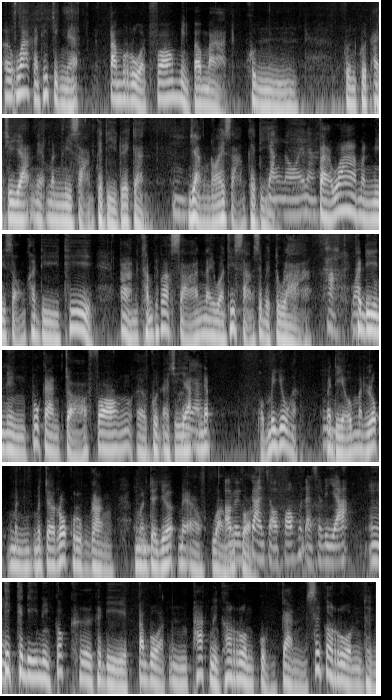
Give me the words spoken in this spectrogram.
เอ่อว่ากันที่จริงเนี่ยตำรวจฟ้องหมิ่นประมาทคุณคุณคุณอาชญะเนี่ยมันมีสามคดีด้วยกัน อย่างน้อยสามคดีอย่างน้อยนะแต่ว่ามันมีสองคดีที่อ่านคำพิพากษาในวันที่ 31 ตุลาค่ะวันคดีหนึ่งผู้การจ่อฟ้องเอ่อคุณอาชญะคุณอาอันนี้นผมไม่ยุ่งอะประเดี๋ยวมันลกมันมันจะรกรุงรัง มันจะเยอะไม่เอาวางเอาไว้เป็นก่อน การจ่อฟ้องคุณอัจฉริยะอืม อีกคดีหนึ่งก็คือคดีตำรวจภาคหนึ่งเขารวมกลุ่มกัน ซึ่งก็รวมถึง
